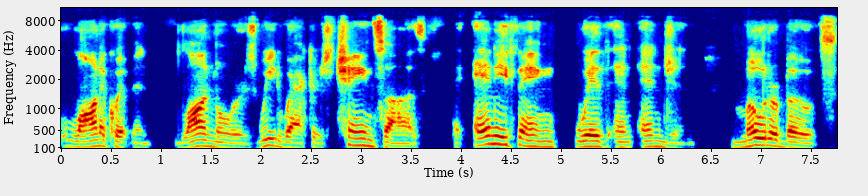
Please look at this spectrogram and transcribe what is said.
lawn equipment, lawnmowers, weed whackers, chainsaws, anything with an engine, motorboats,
